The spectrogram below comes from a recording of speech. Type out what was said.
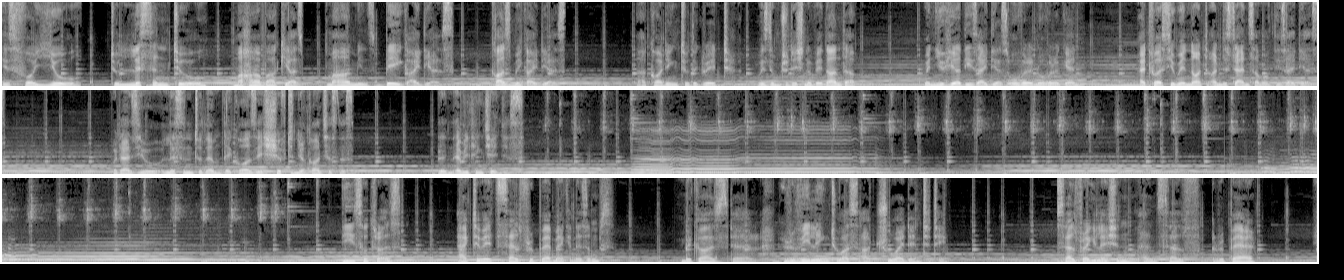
is for you to listen to Mahavakyas. Maha means big ideas, cosmic ideas. According to the great wisdom tradition of Vedanta, when you hear these ideas over and over again, at first you may not understand some of these ideas. But as you listen to them, they cause a shift in your consciousness. Then everything changes. These sutras activate self repair mechanisms because they're revealing to us our true identity. Self regulation and self repair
